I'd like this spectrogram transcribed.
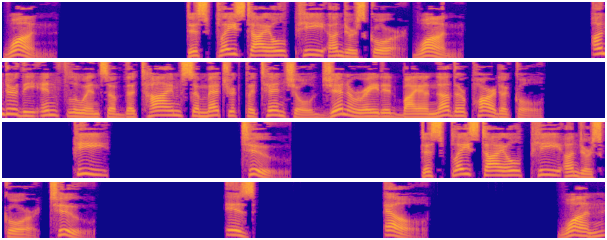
1 display style p underscore one. Under the influence of the time symmetric potential generated by another particle p 2 display style p underscore 2 is l 1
